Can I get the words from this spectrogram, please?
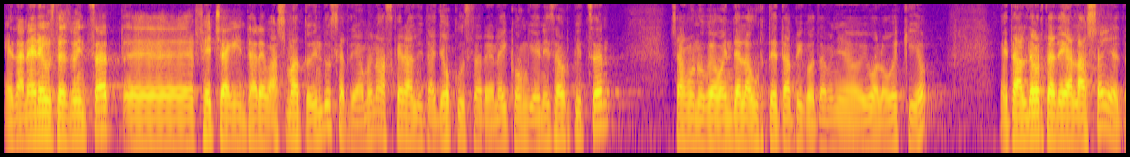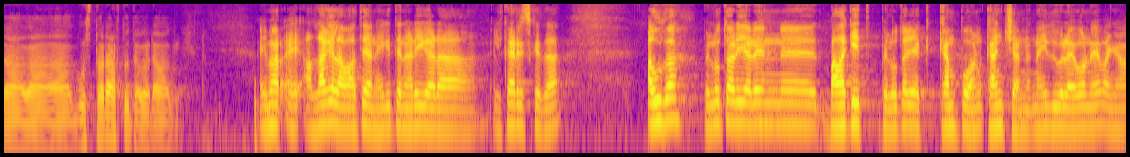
Eta nire ustez behintzat, e, fetxa egintare basmatu indu, zer dira, bueno, azken aldita joku zaren nahi kongien izaurkitzen, zango nuke guain dela urte eta piko eta baino igual hobekio. Eta alde hortatik lasai eta gustora hartutako erabakik. Aimar, e, aldagela batean egiten ari gara elkarrizketa, Hau da, pelotariaren, eh, badakit, pelotariak kanpoan, kantxan nahi duela egon, eh, baina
